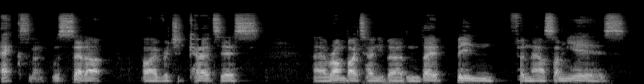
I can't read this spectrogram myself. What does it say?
excellent, was set up by Richard Curtis, uh, run by Tony Burdon. They've been for now some years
